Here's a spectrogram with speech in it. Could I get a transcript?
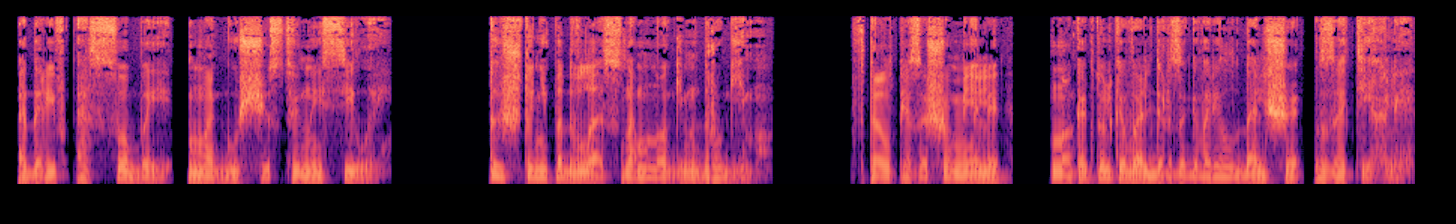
одарив особой могущественной силой. То, что не подвластно многим другим. В толпе зашумели, но как только Вальдер заговорил дальше, затихли.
